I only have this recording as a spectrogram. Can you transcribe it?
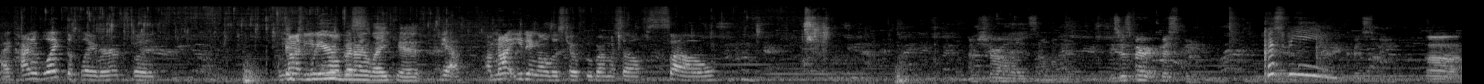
I kind of like the flavor, but I'm not It's all weird, but I like it. Yeah, I'm not eating all this tofu by myself, so I'm sure I'll eat some of it. It's just very crispy. Crispy! Crispy. Uh,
